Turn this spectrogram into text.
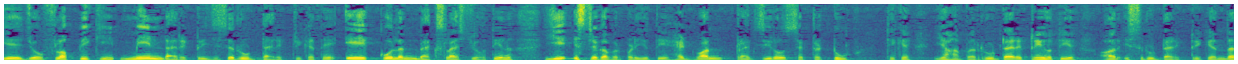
یہ جو فلوپی کی مین ڈائریکٹری جسے روٹ ڈائریکٹری کہتے ہیں ایک کولن بیک سلائس جو ہوتی ہے نا، یہ اس جگہ پر پڑی ہوتی ہے head one track zero sector two ٹھیک ہے؟ یہاں پر روٹ ڈائریکٹری ہوتی ہے اور اس روٹ ڈائریکٹری کے اندر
